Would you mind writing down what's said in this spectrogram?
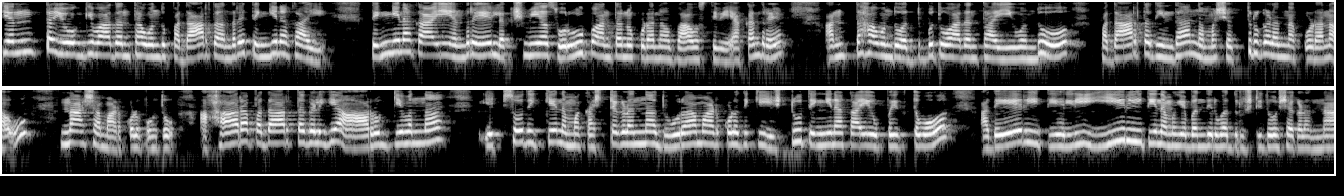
ಅತ್ಯಂತ ಯೋಗ್ಯವಾದಂಥ ಒಂದು ಪದಾರ್ಥ ಅಂದರೆ ತೆಂಗಿನಕಾಯಿ. ತೆಂಗಿನಕಾಯಿ ಅಂದರೆ ಲಕ್ಷ್ಮಿಯ ಸ್ವರೂಪ ಅಂತಲೂ ಕೂಡ ನಾವು ಭಾವಿಸ್ತೀವಿ. ಯಾಕಂದರೆ ಅಂತಹ ಒಂದು ಅದ್ಭುತವಾದಂಥ ಈ ಒಂದು ಪದಾರ್ಥದಿಂದ ನಮ್ಮ ಶತ್ರುಗಳನ್ನು ಕೂಡ ನಾವು ನಾಶ ಮಾಡಿಕೊಳ್ಬಹುದು. ಆಹಾರ ಪದಾರ್ಥಗಳಿಗೆ ಆರೋಗ್ಯವನ್ನು ಹೆಚ್ಚಿಸೋದಕ್ಕೆ, ನಮ್ಮ ಕಷ್ಟಗಳನ್ನು ದೂರ ಮಾಡ್ಕೊಳ್ಳೋದಕ್ಕೆ ಎಷ್ಟು ತೆಂಗಿನಕಾಯಿ ಉಪಯುಕ್ತವೋ ಅದೇ ರೀತಿಯಲ್ಲಿ ಈ ರೀತಿ ನಮಗೆ ಬಂದಿರುವ ದೃಷ್ಟಿದೋಷಗಳನ್ನು,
